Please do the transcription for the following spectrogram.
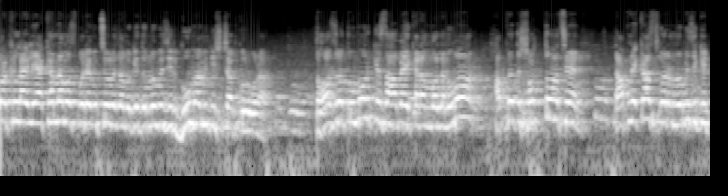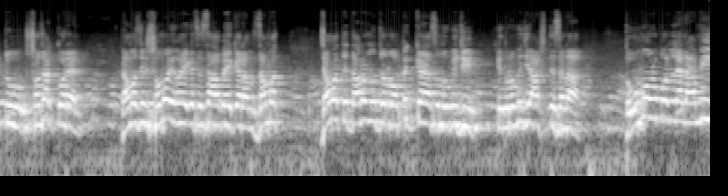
দরকার লাগলে একা নামাজ পরে আমি চলে যাব, কিন্তু নবীজির ঘুম আমি ডিস্টার্ব করব না। তো হজরত উমরকে সাহাবাই কারাম বললেন, উমর, আপনি তো শক্ত আছেন, তা আপনি কাজ করেন, নবীজিকে একটু সজাগ করেন। নামাজের সময় হয়ে গেছে সাহাবাই কারাম জামাত, জামাতে দাঁড়ানোর জন্য অপেক্ষায় আছে নবীজি, কিন্তু নবীজি আসতেছে না। তো উমর বললেন, আমি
